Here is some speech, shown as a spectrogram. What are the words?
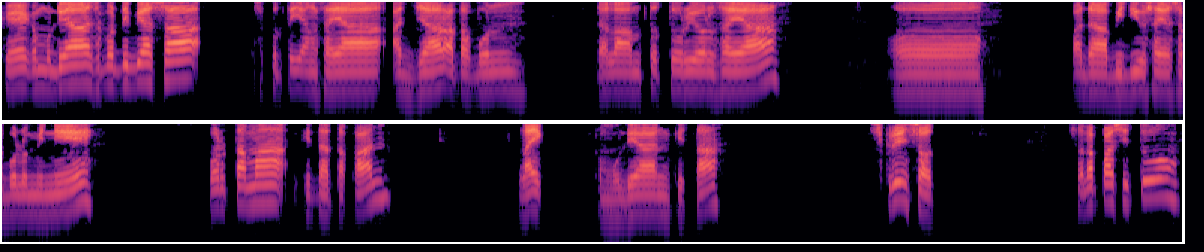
Oke kemudian seperti biasa seperti yang saya ajar ataupun dalam tutorial saya oh, pada video saya sebelum ini. Pertama kita tekan like. Kemudian kita screenshot. Selepas itu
